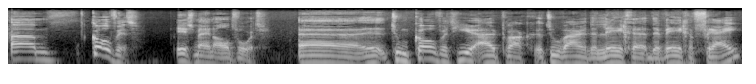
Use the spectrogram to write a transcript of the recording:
Ehm, COVID is mijn antwoord. Eh, toen COVID hier uitbrak, toen waren de, lege, de wegen vrij.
